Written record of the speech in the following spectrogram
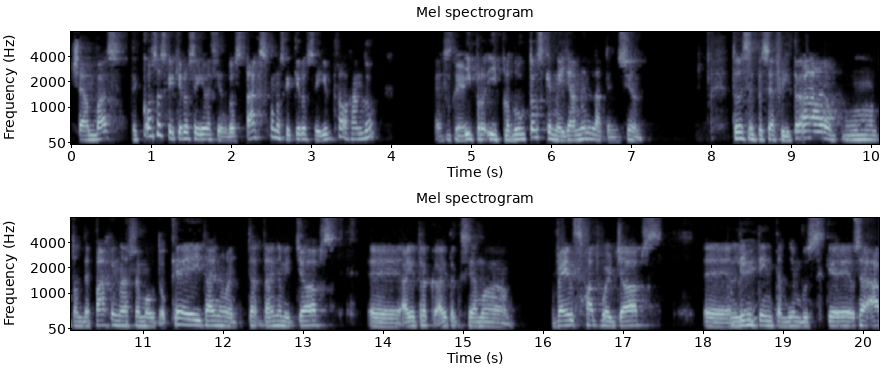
chambas de cosas que quiero seguir haciendo, stacks con los que quiero seguir trabajando este, y, y, productos que me llamen la atención. Entonces empecé a filtrar un montón de páginas, Remote OK, Dynamic, Dynamic Jobs, eh, hay, otra, hay otra que se llama Rails Hardware Jobs, eh, en LinkedIn también busqué, o sea,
